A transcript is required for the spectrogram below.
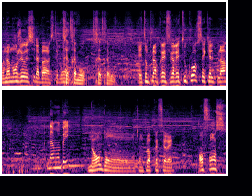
On a mangé aussi là-bas, c'était bon. Très très bon, très très bon. Et ton plat préféré tout court, c'est quel plat? Dans mon pays. Non, ton, ton plat préféré. En France,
